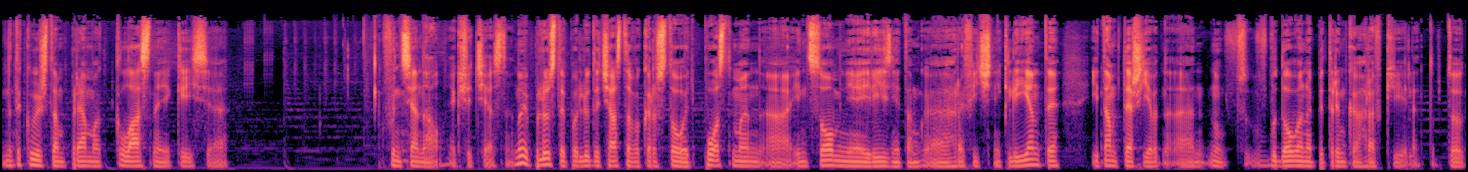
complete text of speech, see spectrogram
не такий ж там прямо класний якийсь е, функціонал, якщо чесно. Ну і плюс, типу, люди часто використовують Postman, Insomnia і різні там е, графічні клієнти, і там теж є ну, вбудована підтримка GraphQL. Тобто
